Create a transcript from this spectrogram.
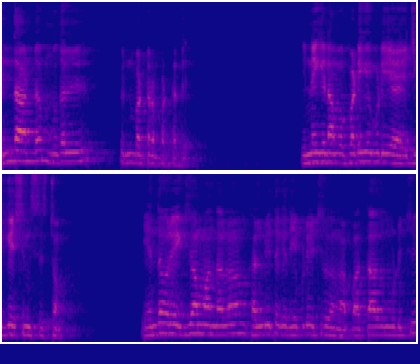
எந்த ஆண்டு முதல் பின்பற்றப்பட்டது. இன்றைக்கி நம்ம படிக்கக்கூடிய எஜுகேஷன் சிஸ்டம் எந்த ஒரு எக்ஸாமாக இருந்தாலும் கல்வி தகுதி எப்படி வச்சுருக்காங்க? பத்தாவது முடித்து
